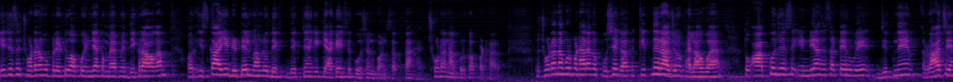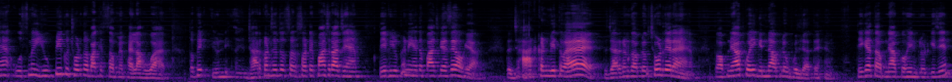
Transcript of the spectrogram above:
ये जैसे छोटा नागपुर प्लेटू आपको इंडिया का मैप में दिख रहा होगा और इसका ये डिटेल में हम लोग देख, देखते हैं कि क्या क्या इसे क्वेश्चन बन सकता है छोटा नागपुर का पठार। तो छोटा नागपुर पठार अगर पूछेगा कि कितने राज्यों में फैला हुआ है। तो आपको जैसे इंडिया से सटे हुए जितने राज्य हैं, उसमें यूपी को छोड़कर बाकी सब में फैला हुआ है। तो फिर झारखंड से तो सटे पाँच राज्य हैं तो एक यूपी नहीं है तो पाँच कैसे हो गया? तो झारखंड भी तो है तो झारखंड को आप लोग छोड़ दे रहे हैं। तो अपने आप को ही गिनना आप लोग भूल जाते हैं। ठीक है तो अपने आप को ही इंक्लूड कीजिए।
